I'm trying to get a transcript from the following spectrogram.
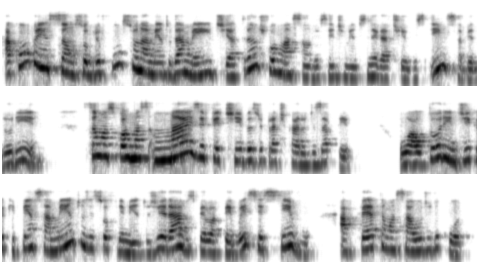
a compreensão sobre o funcionamento da mente e a transformação dos sentimentos negativos em sabedoria são as formas mais efetivas de praticar o desapego. O autor indica que pensamentos e sofrimentos gerados pelo apego excessivo afetam a saúde do corpo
